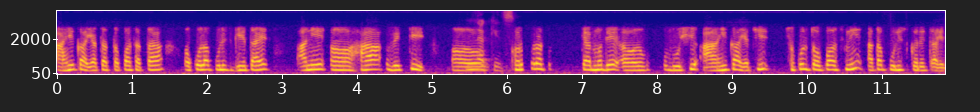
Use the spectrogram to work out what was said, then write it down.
आहे का याचा तपास आता अकोला पोलीस घेत आहेत. आणि हा व्यक्ती. खरोखरच त्यामध्ये दोषी आहे का याची सखोल तपासणी आता पोलीस करीत आहेत.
